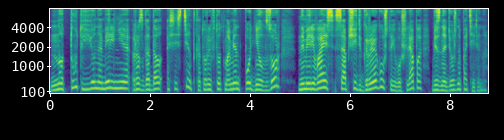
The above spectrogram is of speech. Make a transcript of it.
но тут ее намерение разгадал ассистент, который в тот момент поднял взор, намереваясь сообщить Грегу, что его шляпа безнадежно потеряна.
